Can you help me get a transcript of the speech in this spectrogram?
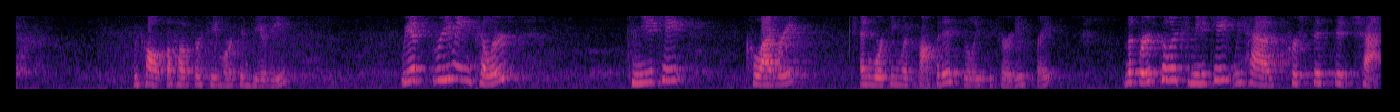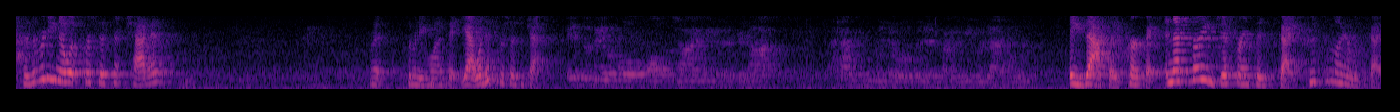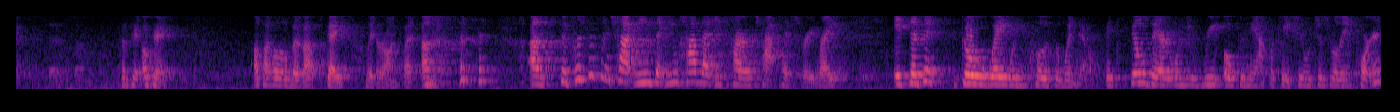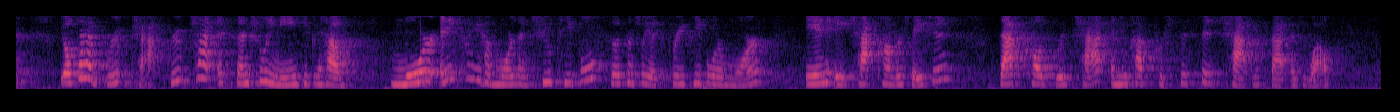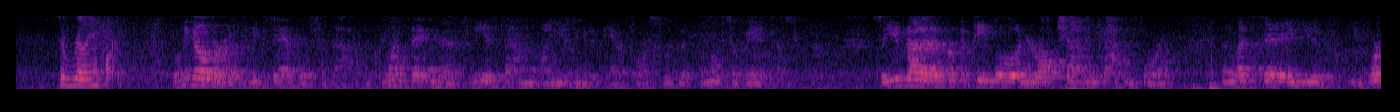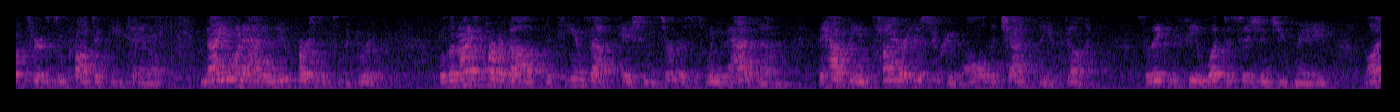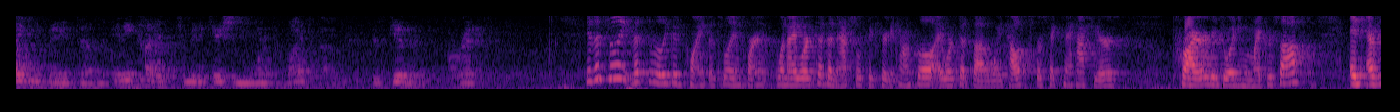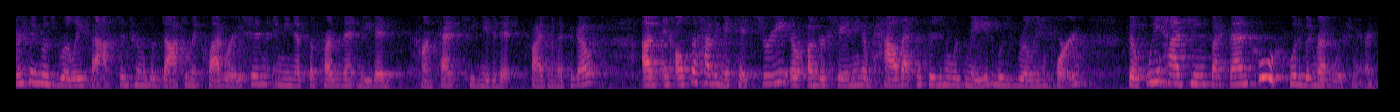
we call it the hub for teamwork in DoD. We have three main pillars, communicate, collaborate, and working with confidence, really security, right? In the first pillar, communicate, we have persistent chat. Does everybody know what persistent chat is? Somebody want to say, yeah, what is persistent chat? It's available all the time, even if you're not having the window open in front of you at that moment. Exactly, perfect. And that's very different than Skype. Who's familiar with Skype? That's fine. Some okay, I'll talk a little bit about Skype later on, but um, um, so persistent chat means that you have that entire chat history, right? It doesn't go away when you close the window. It's still there when you reopen the application, which is really important. You also have group chat. Group chat essentially means you can have more, anytime you have more than two people, so essentially like three people or more in a chat conversation, that's called group chat, and you have persistent chat with that as well. So really important. Let me go over an example for that one thing that we have found by using it in the Air Force with the, amongst our beta tester group. So you've got a group of people and you're all chatting back and forth. And let's say you've, you've worked through some project details. Now you want to add a new person to the group. Well, the nice part about the Teams application and service is when you add them, they have the entire history of all the chats that you've done. So they can see what decisions you've made, why you've made them, any kind of communication you want to provide to them is given already. Yeah, that's really that's a really good point. That's really important. When I worked at the National Security Council, I worked at the White House for six and a half years prior to joining Microsoft, and everything was really fast in terms of document collaboration. I mean, if the president needed content, he needed it five minutes ago. Um, and also having a history or understanding of how that decision was made was really important. So if we had Teams back then, whew, would have been revolutionary,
